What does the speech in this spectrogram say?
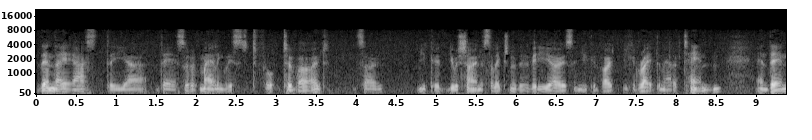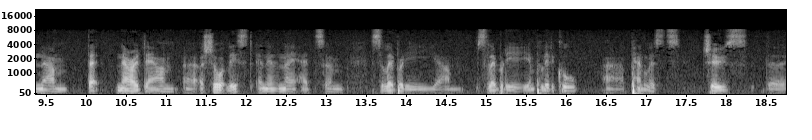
then they asked the uh, their sort of mailing list for, to vote. So you could you were shown a selection of the videos, and you could vote. You could rate them out of ten, and then um, that narrowed down uh, a short list. And then they had some celebrity um, celebrity and political uh, panelists choose the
